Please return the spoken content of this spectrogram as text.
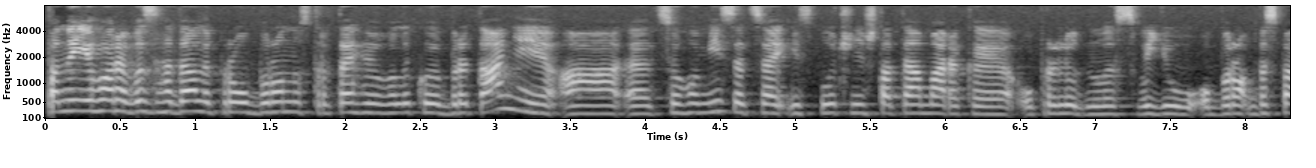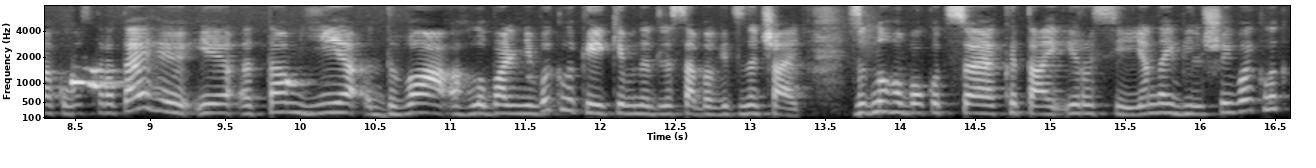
Пане Єгоре, ви згадали про оборонну стратегію Великої Британії. А е, цього місяця і Сполучені Штати Америки оприлюднили свою безпекову стратегію, і е, там є два глобальні виклики, які вони для себе відзначають. З одного боку, це Китай і Росія, найбільший виклик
